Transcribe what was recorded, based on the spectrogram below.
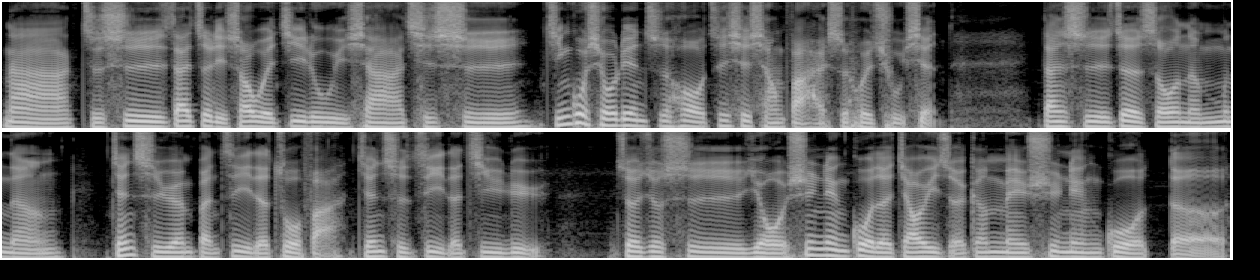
那只是在这里稍微记录一下，其实经过修炼之后，这些想法还是会出现。但是这时候能不能坚持原本自己的做法，坚持自己的纪律，这就是有训练过的交易者跟没训练过的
